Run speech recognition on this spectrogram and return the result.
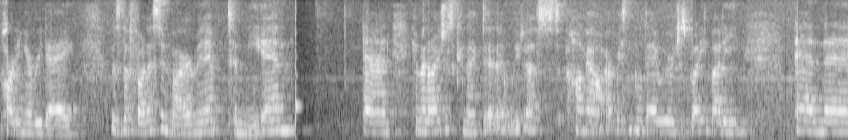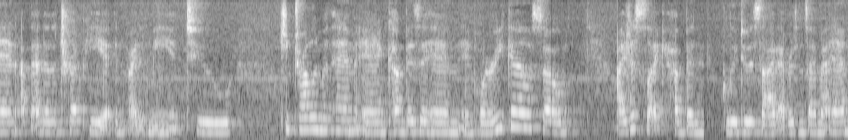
partying every day. It was the funnest environment to meet in. And him and I just connected and we just hung out every single day. We were just buddy buddy. And then at the end of the trip, he invited me to keep traveling with him and come visit him in Puerto Rico. So I just like have been glued to his side ever since I met him.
